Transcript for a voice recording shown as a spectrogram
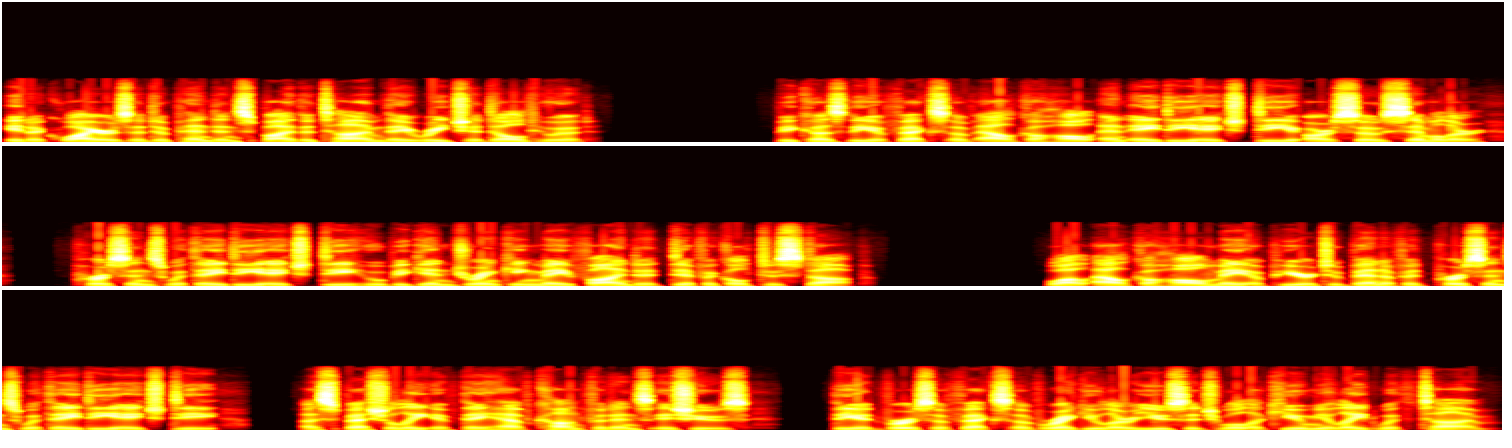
it acquires a dependence by the time they reach adulthood. Because the effects of alcohol and ADHD are so similar, persons with ADHD who begin drinking may find it difficult to stop. While alcohol may appear to benefit persons with ADHD, especially if they have confidence issues, the adverse effects of regular usage will accumulate with time.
